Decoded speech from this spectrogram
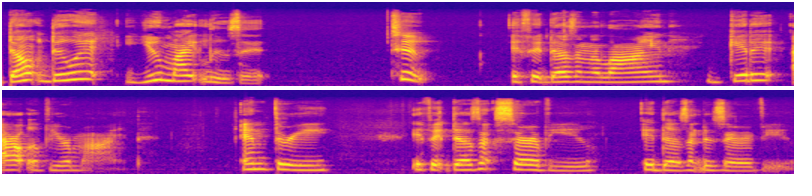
don't do it, you might lose it. Two, if it doesn't align, get it out of your mind. And three, if it doesn't serve you, it doesn't deserve you.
